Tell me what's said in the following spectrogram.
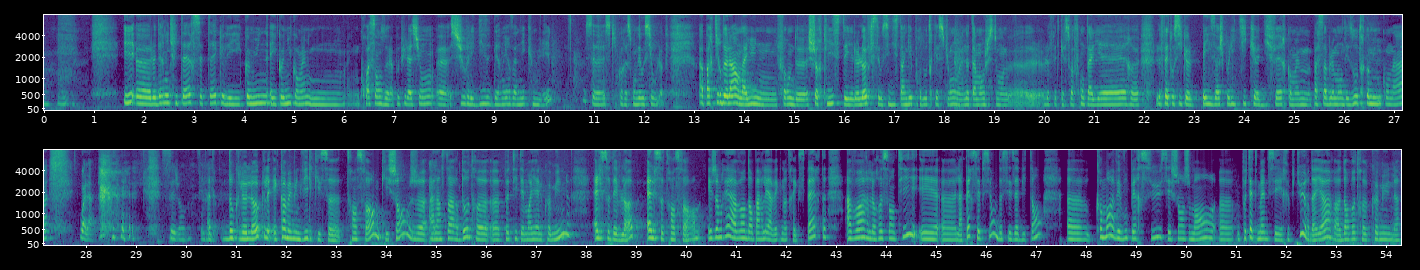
Et euh, le dernier critère, c'était que les communes aient connu quand même une, croissance de la population sur les dix dernières années cumulées ce qui correspondait aussi au LOC. À partir de là, on a eu une forme de shortlist et le LOC s'est aussi distingué pour d'autres questions, euh, notamment justement le, fait qu'elle soit frontalière, euh, le fait aussi que le paysage politique diffère quand même passablement des autres communes qu'on a. Voilà. Genre. Donc le Locle est quand même une ville qui se transforme, qui change, à l'instar d'autres euh, petites et moyennes communes elle se développe, elle se transforme. Et j'aimerais, avant d'en parler avec notre experte, avoir le ressenti et euh, la perception de ses habitants. Euh, comment avez-vous perçu ces changements, euh, ou peut-être même ces ruptures d'ailleurs, dans votre commune?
